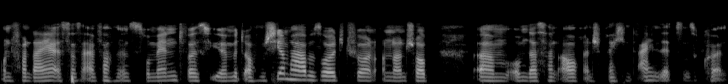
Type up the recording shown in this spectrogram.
Und von daher ist das einfach ein Instrument, was ihr mit auf dem Schirm haben solltet für einen Online-Shop, ähm, um das dann auch entsprechend einsetzen zu können.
